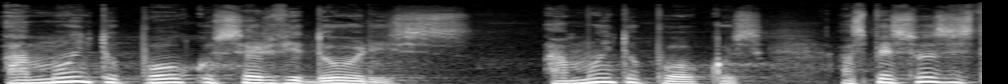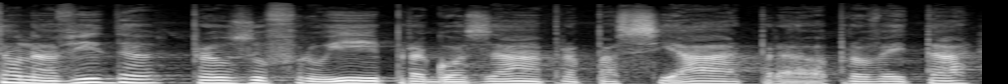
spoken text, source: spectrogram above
há muito poucos servidores, há muito poucos. As pessoas estão na vida para usufruir, para gozar, para passear, para aproveitar.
